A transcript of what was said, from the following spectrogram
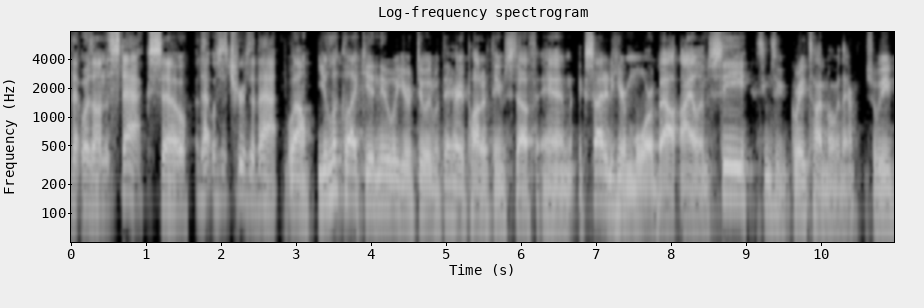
that was on the stack. So that was the truth of that. Well, you look like you knew what you were doing with the Harry Potter themed stuff and excited to hear more about ILMC. Seems like a great time over there. Should we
